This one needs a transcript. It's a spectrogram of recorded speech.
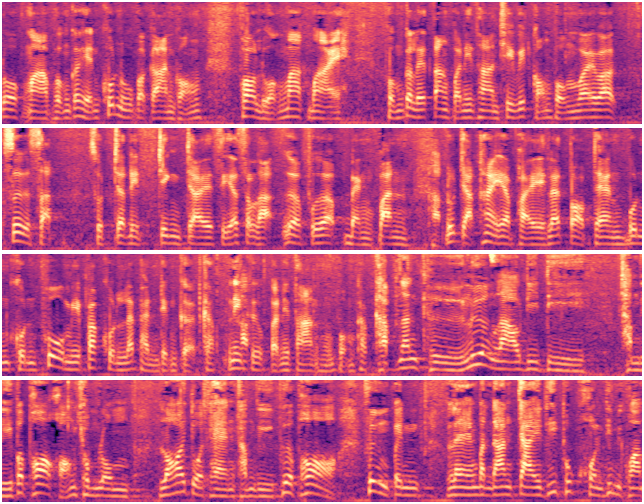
โลกมา ผมก็เห็นคุณูปการของพ่อหลวงมากมาย ผมก็เลยตั้งปณิธานชีวิตของผมไว้ว่าซื่อสัตย์ สุจริตจริงใจเสียสละเอื้อเฟื้อแบ่งปันครับรู้จักให้อภัย และตอบแทนบุญคุณผู้มีพระคุณและแผ่นดินเกิดครับ นี่คือปณิธานของผมครับครับ นั่นคือเรื่องราวดี ๆ ทำดีเพื่อพ่อของชมรมร้อยตัวแทนทำดีเพื่อพ่อ ซึ่งเป็นแรงบันดาลใจที่ทุกคนที่มีความ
